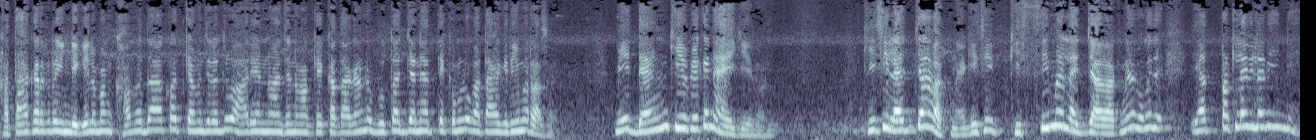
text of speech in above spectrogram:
කතා කර කර ඉන්නේ කියලා මම කවදාකවත් කැමති නැතුව ආර්යයන් වහන්සේ නමක් එක්ක කතා කරන පෘ탁ජනයත් එක්කමලු කතා කිරීම රසයි. මේ දැන් කියප එක නෑ කියනවලු. කිසි ලැජ්ජාවක් නෑ. කිසි කිසිම ලැජ්ජාවක් නෑ. මොකද එයත් පටලවිලා ඉන්නේ.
